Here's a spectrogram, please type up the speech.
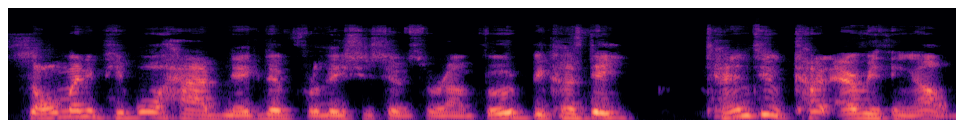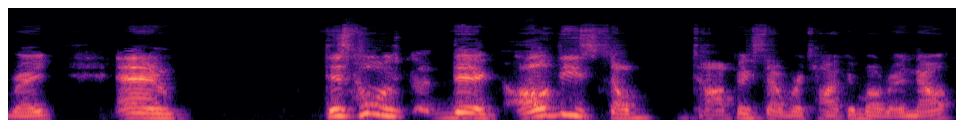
so many people have negative relationships around food because they tend to cut everything out, right? And this whole the all these sub topics that we're talking about right now,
